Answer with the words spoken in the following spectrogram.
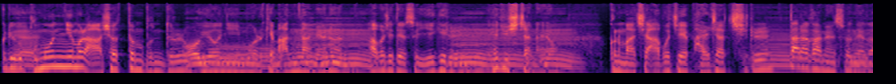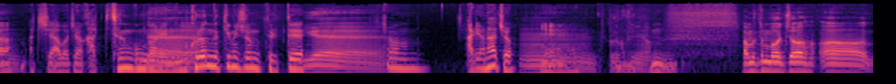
그리고 예. 부모님을 아셨던 분들을 어이구. 우연히 뭐 이렇게 만나면은 음, 음. 아버지에 대해서 얘기를 음, 해주시잖아요. 음. 그럼 마치 아버지의 발자취를 따라가면서 내가 마치 아버지와 같은 공간에 네. 있는 뭐 그런 느낌이 좀 들 때좀 예. 아련하죠. 예. 음, 그렇군요. 아무튼 뭐 저 어,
